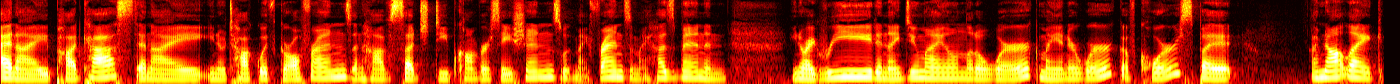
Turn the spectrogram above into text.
and i podcast and i you know talk with girlfriends and have such deep conversations with my friends and my husband and you know i read and i do my own little work my inner work of course but i'm not like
